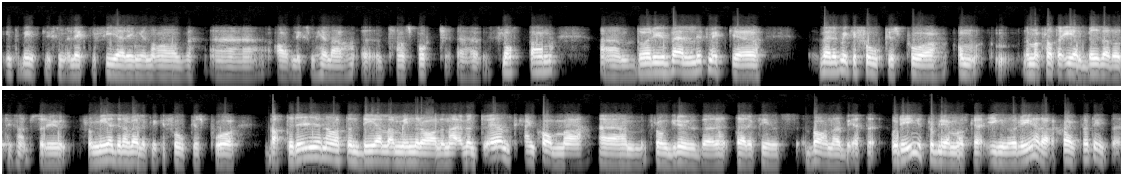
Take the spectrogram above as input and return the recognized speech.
inte minst liksom elektrifieringen av, eh, av liksom hela eh, transportflottan. Eh, då är det ju väldigt mycket, väldigt mycket fokus på, om, när man pratar elbilar då till exempel, så är det ju från medierna väldigt mycket fokus på batterierna och att en del av mineralerna eventuellt kan komma eh, från gruvor där det finns barnarbete. Och det är inget problem man ska ignorera, självklart inte.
